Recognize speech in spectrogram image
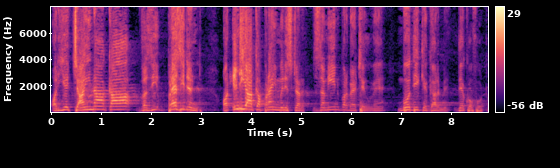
اور یہ چائنا کا پریزیڈنٹ اور انڈیا کا پرائم منسٹر زمین پر بیٹھے ہوئے ہیں مودی کے گھر میں۔ دیکھو فوٹو۔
